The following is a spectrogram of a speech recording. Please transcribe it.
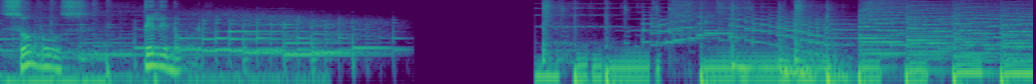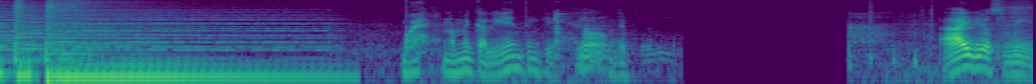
Somos Telenor. Calienten que no. Ay, Dios mío.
